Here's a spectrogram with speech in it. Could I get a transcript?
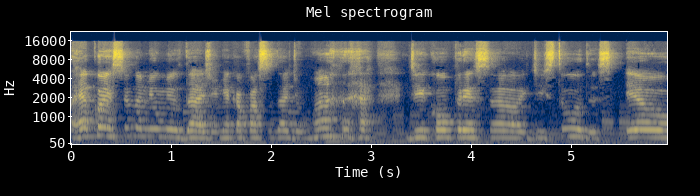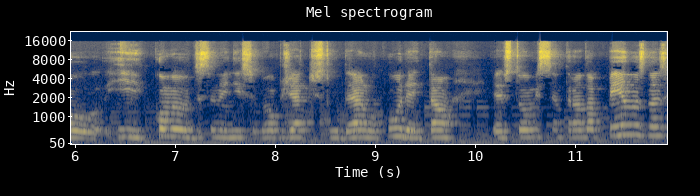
reconhecendo a minha humildade, a minha capacidade humana de compreensão e de estudos, eu, e como eu disse no início, meu objeto de estudo é a loucura, então eu estou me centrando apenas nas,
